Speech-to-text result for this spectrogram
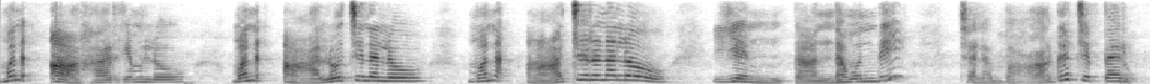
మన ఆహార్యంలో మన ఆలోచనలో మన ఆచరణలో ఎంత అందం ఉంది చాలా బాగా చెప్పారు.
